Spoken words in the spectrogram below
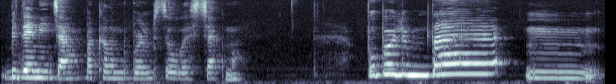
bir deneyeceğim. Bakalım bu bölüm size ulaşacak mı? Bu bölümde hmm,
